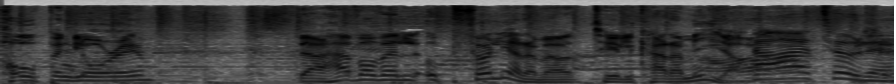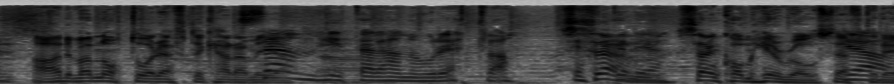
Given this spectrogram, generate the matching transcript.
Hope and Glory. Det här var väl uppföljaren va, till Karamia? Ja, jag tror det. Ja, det var något år efter Karamia. Sen hittade han nog rätt va? Efter Sen, det. sen kom Heroes efter Ja. det.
